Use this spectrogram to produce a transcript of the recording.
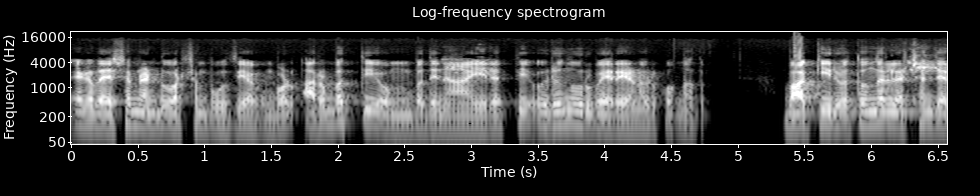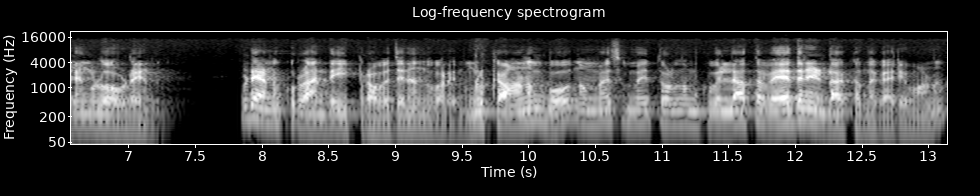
ഏകദേശം രണ്ട് വർഷം പൂർത്തിയാക്കുമ്പോൾ അറുപത്തി ഒമ്പതിനായിരത്തി ഒരുന്നൂറ് പേരെയാണ് അവർ കൊന്നത്. ബാക്കി ഇരുപത്തൊന്നര ലക്ഷം ജനങ്ങളും അവിടെയാണ്. ഇവിടെയാണ് ഖുറാന്റെ ഈ പ്രവചനം എന്ന് പറയുന്നത്. നമ്മൾ കാണുമ്പോൾ നമ്മെ സംബന്ധിച്ചോളം നമുക്ക് വല്ലാത്ത വേദന ഉണ്ടാക്കുന്ന കാര്യമാണ്.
